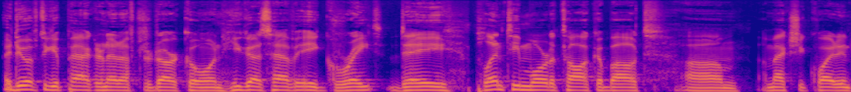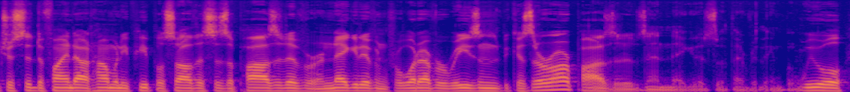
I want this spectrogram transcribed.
I do have to get Packernet After Dark going. You guys have a great day. Plenty more to talk about. Um, I'm actually quite interested to find out how many people saw this as a positive or a negative, and for whatever reasons, because there are positives and negatives with everything. But we will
